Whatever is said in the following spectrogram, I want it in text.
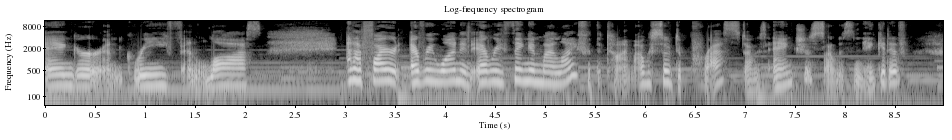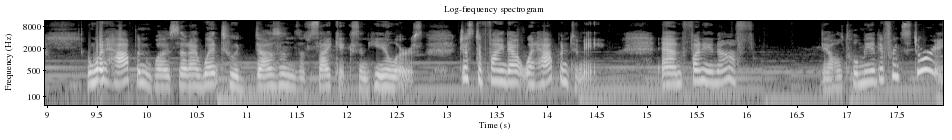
anger and grief and loss. And I fired everyone and everything in my life at the time. I was so depressed, I was anxious, I was negative. And what happened was that I went to a dozens of psychics and healers just to find out what happened to me. And funny enough, they all told me a different story.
